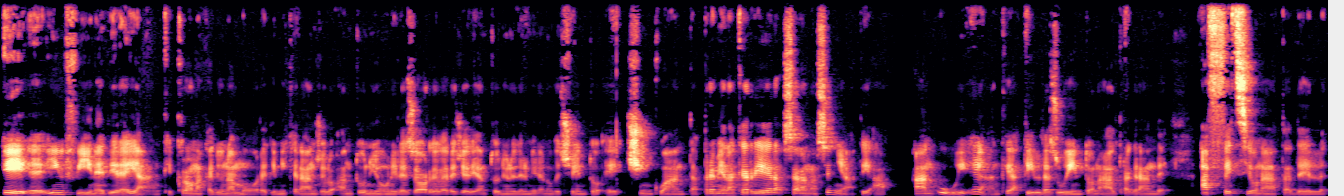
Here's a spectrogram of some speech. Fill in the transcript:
e eh, infine direi anche Cronaca di un amore di Michelangelo Antonioni, l'esordio della regia di Antonioni del 1950. Premi alla carriera saranno assegnati a Anne Hui e anche a Tilda Swinton, altra grande affezionata del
